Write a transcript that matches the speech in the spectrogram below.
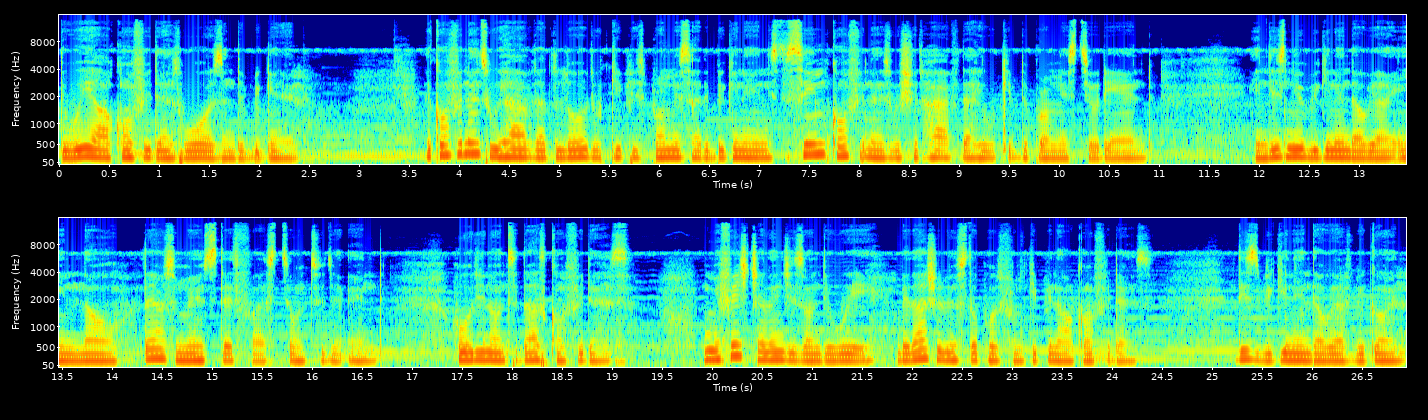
the way our confidence was in the beginning. The confidence we have that the Lord will keep His promise at the beginning is the same confidence we should have that He will keep the promise till the end. In this new beginning that we are in now, let us remain steadfast unto the end, holding on to that confidence. We may face challenges on the way, but that shouldn't stop us from keeping our confidence this beginning that we have begun,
